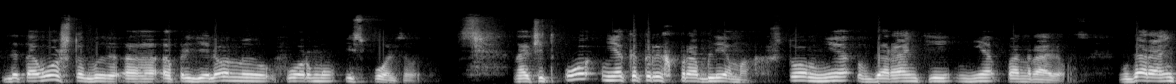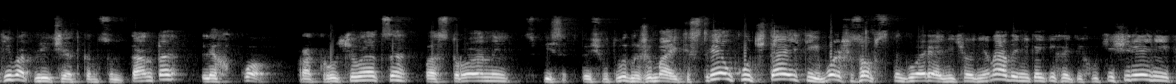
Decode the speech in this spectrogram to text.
для того, чтобы э, определенную форму использовать. Значит, о некоторых проблемах, что мне в гарантии не понравилось. В гарантии, в отличие от консультанта, легко прокручивается построенный список. То есть вот вы нажимаете стрелку, читаете, и больше, собственно говоря, ничего не надо, никаких этих ухищрений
